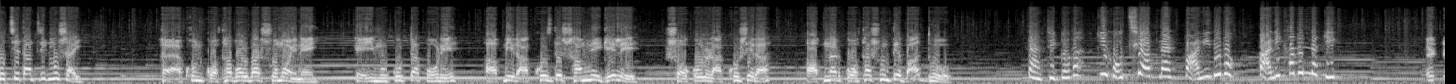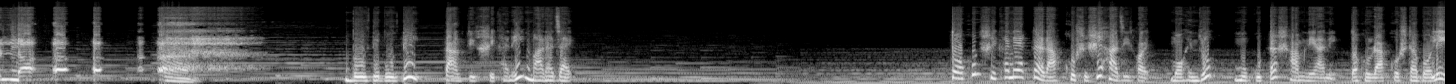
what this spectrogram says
হচ্ছে তান্ত্রিক মশাই? হ্যাঁ এখন কথা বলবার সময় নেই। এই মুকুটটা পরে আপনি রাক্ষসদের সামনে গেলে সকল রাক্ষসেরা আপনার কথা শুনতে বাধ্য। তান্ত্রিক বাবা কি হচ্ছে আপনার? পানি দেব? পানি খাবেন নাকি? না বলতে বলতেই তান্ত্রিক সেখানেই মারা যায়। তখন সেখানে একটা রাক্ষস এসে হাজির হয়। মহেন্দ্র মুকুটটা সামনে আনে। তখন রাক্ষসটা বলে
